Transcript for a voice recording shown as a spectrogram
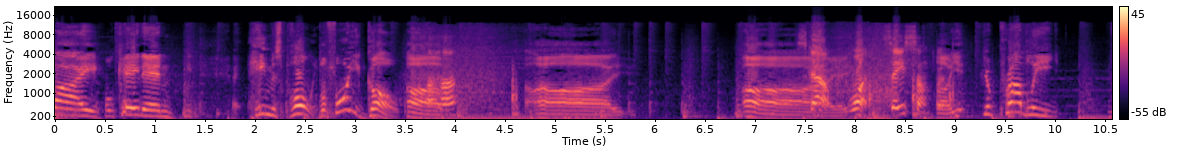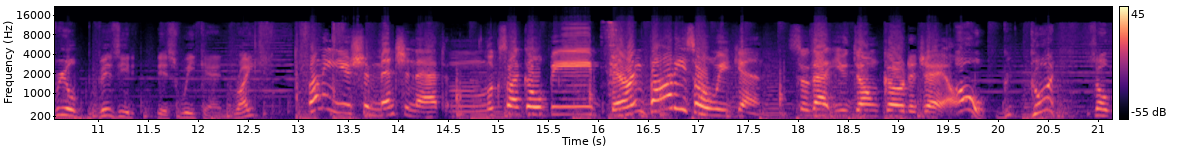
bye. Okay then. Hey, Miss Pauling, before you go, uh, Uh-huh. uh, uh, Scout, what? Say something. Uh, you're probably real busy this weekend, right? Funny you should mention that. Mm, looks like I'll be burying bodies all weekend, so that you don't go to jail. Oh, good. So,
